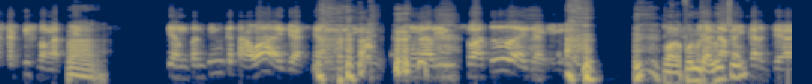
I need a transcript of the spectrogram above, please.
efektif banget. ya. Nah, Yang penting ketawa aja. Yang penting ngalihin sesuatu aja gitu. walaupun nggak lucu, kerja,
